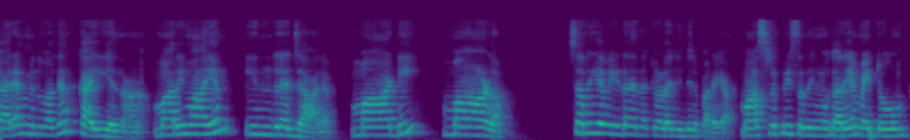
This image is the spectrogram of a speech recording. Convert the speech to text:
കരം എന്ന് പറഞ്ഞാൽ കൈ എന്നാണ്. മറിമായം ഇന്ദ്രജാലം. മാടി മാളം. ചെറിയ വീട് എന്നൊക്കെ ഉള്ള രീതിയിൽ പറയാം. മാസ്റ്റർ പീസ് നിങ്ങൾക്കറിയാം. ഏറ്റവും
